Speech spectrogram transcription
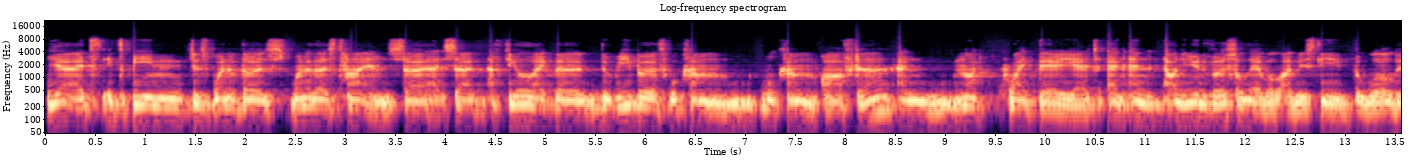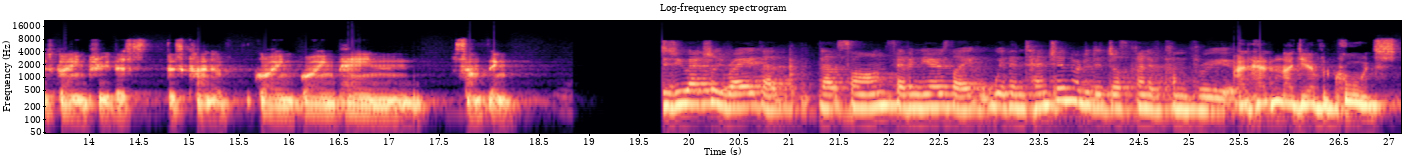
yeah, it's it's been just one of those one of those times. So so I feel like the the rebirth will come will come after, and not quite there yet. And and on a universal level, obviously, the world is going through this this kind of growing growing pain something. Did you actually write that that song Seven Years like with intention, or did it just kind of come through you? I'd had an idea of the chords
